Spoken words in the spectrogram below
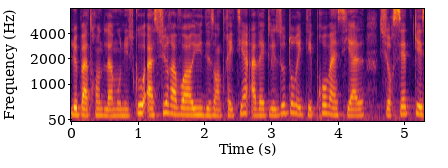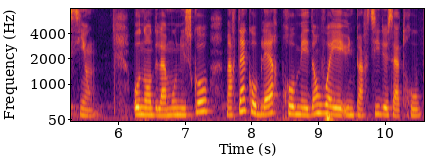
le patron de la MONUSCO assure avoir eu des entretiens avec les autorités provinciales sur cette question. Au nom de la MONUSCO, Martin Kobler promet d'envoyer une partie de sa troupe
